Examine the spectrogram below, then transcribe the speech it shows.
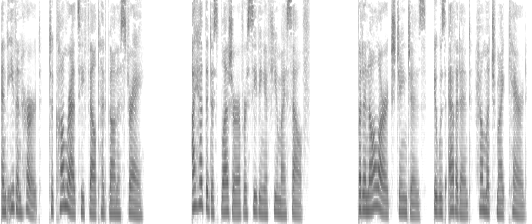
and even hurt, to comrades he felt had gone astray. I had the displeasure of receiving a few myself. But in all our exchanges, it was evident how much Mike cared.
